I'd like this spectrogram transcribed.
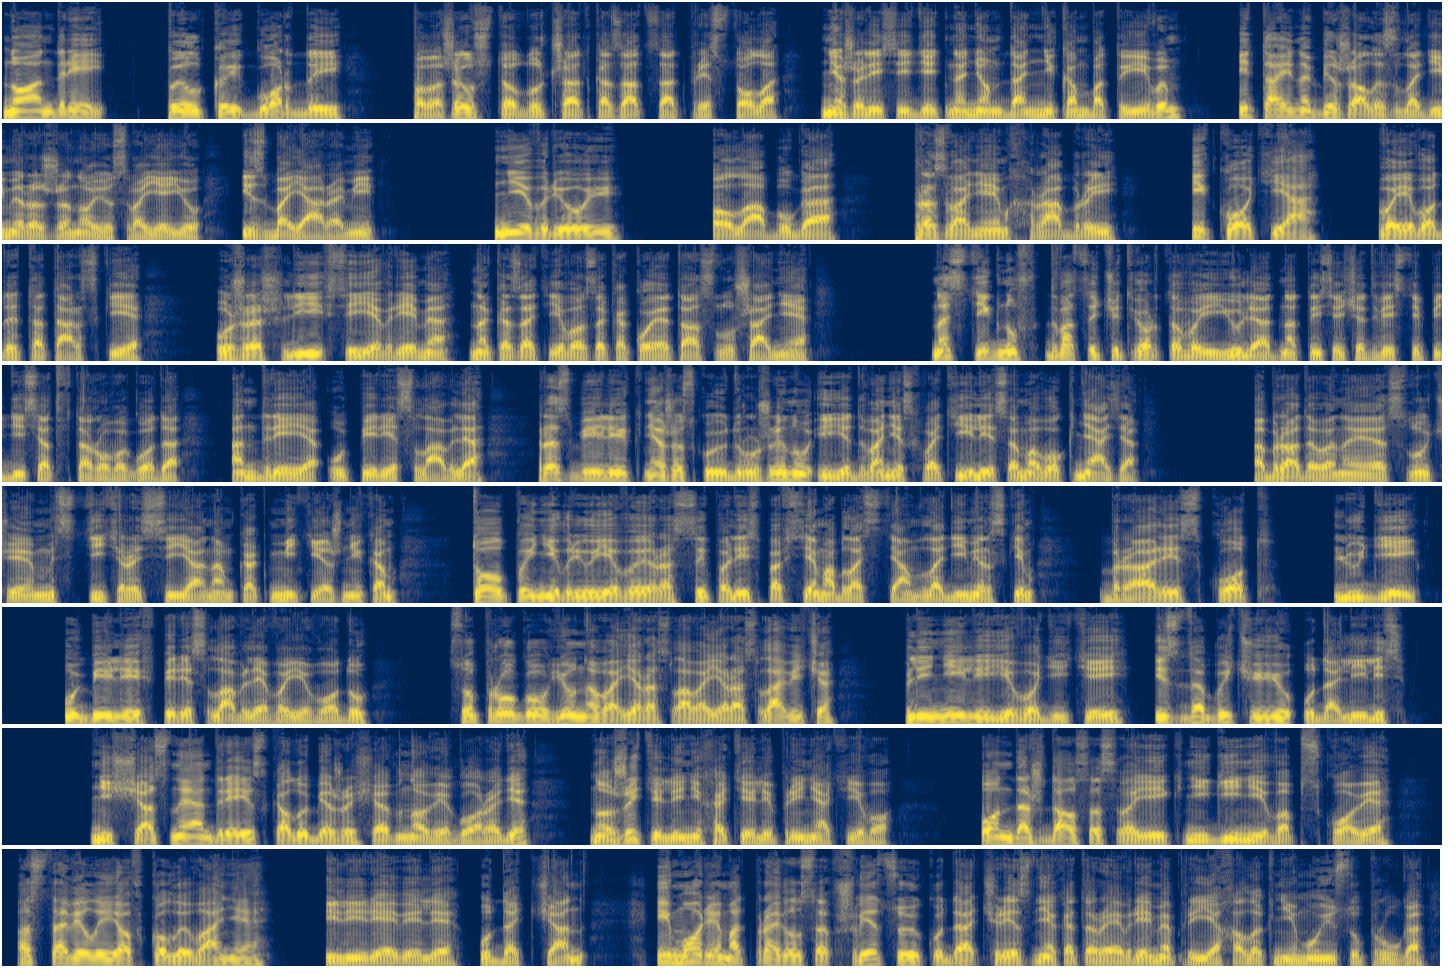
Но Андрей, пылкий, гордый, положил, что лучше отказаться от престола, нежели сидеть на нем данником Батыевым, и тайно бежал из Владимира с женою своею и с боярами. Неврюй Олабуга, прозванием Храбрый, и Котья, воеводы татарские, уже шли в сие время наказать его за какое-то ослушание. Настигнув 24 июля 1252 года Андрея у Переславля, разбили княжескую дружину и едва не схватили самого князя обрадованные случаем мстить россиянам как мятежникам, толпы Неврюевы рассыпались по всем областям Владимирским, брали скот, людей, убили в Переславле воеводу, супругу юного Ярослава Ярославича, пленили его детей и с добычею удалились. Несчастный Андрей искал убежища в Нове-городе, но жители не хотели принять его он дождался своей княгини в Пскове, оставил ее в Колыване или Ревеле у датчан и морем отправился в Швецию, куда через некоторое время приехала к нему и супруга.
